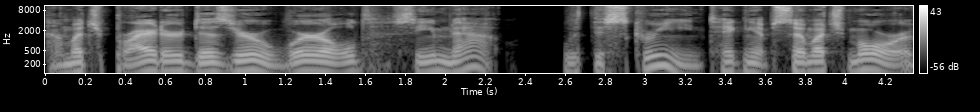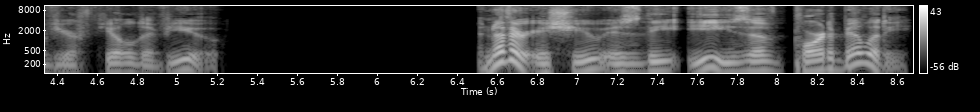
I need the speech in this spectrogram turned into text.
How much brighter does your world seem now, with the screen taking up so much more of your field of view? Another issue is the ease of portability.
